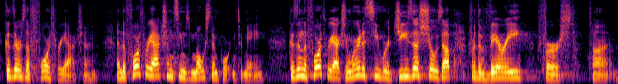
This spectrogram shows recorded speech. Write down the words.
because there's a fourth reaction. And the fourth reaction seems most important to me because in the fourth reaction, we're going to see where Jesus shows up for the very first time.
